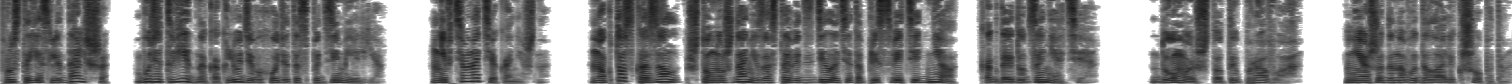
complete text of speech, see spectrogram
Просто если дальше, будет видно, как люди выходят из подземелья. Не в темноте, конечно. Но кто сказал, что нужда не заставит сделать это при свете дня, когда идут занятия? «Думаю, что ты права», — неожиданно выдала Алик шепотом.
